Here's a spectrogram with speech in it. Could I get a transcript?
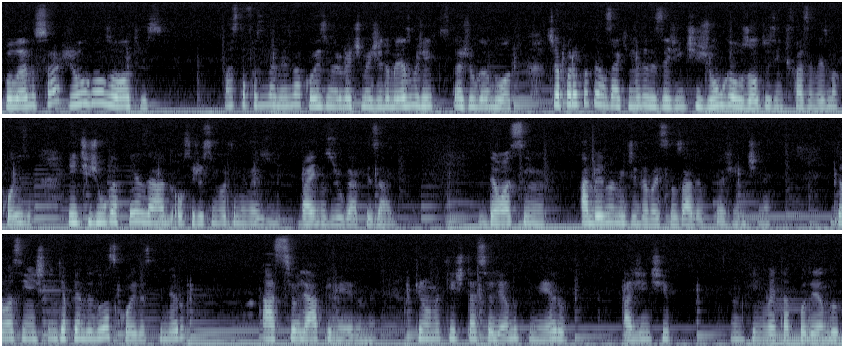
fulano só julga os outros mas tá fazendo a mesma coisa, o Senhor vai te medir do mesmo jeito que você tá julgando o outro. Você já parou pra pensar que muitas vezes a gente julga os outros, a gente faz a mesma coisa, e a gente julga pesado, ou seja, o Senhor também vai nos julgar pesado. Então, assim, a mesma medida vai ser usada pra gente, né? Então, assim, a gente tem que aprender duas coisas. Primeiro, a se olhar primeiro, né? Porque no momento que a gente tá se olhando primeiro, a gente, enfim, vai estar tá podendo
